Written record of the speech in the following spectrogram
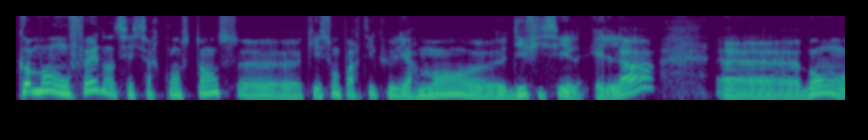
comment on fait dans ces circonstances euh, qui sont particulièrement euh, difficiles? Et là, euh, bon,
